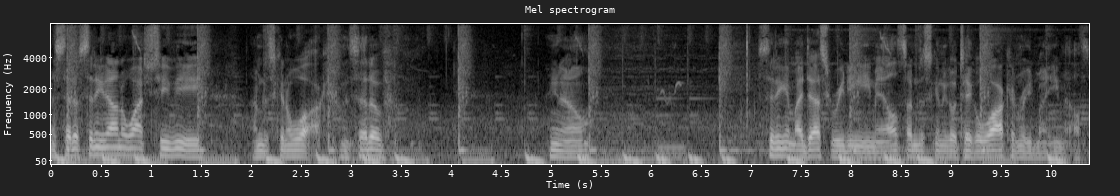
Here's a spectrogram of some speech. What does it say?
instead of sitting down to watch TV, I'm just going to walk. Instead of, you know, sitting at my desk reading emails. I'm just going to go take a walk and read my emails.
